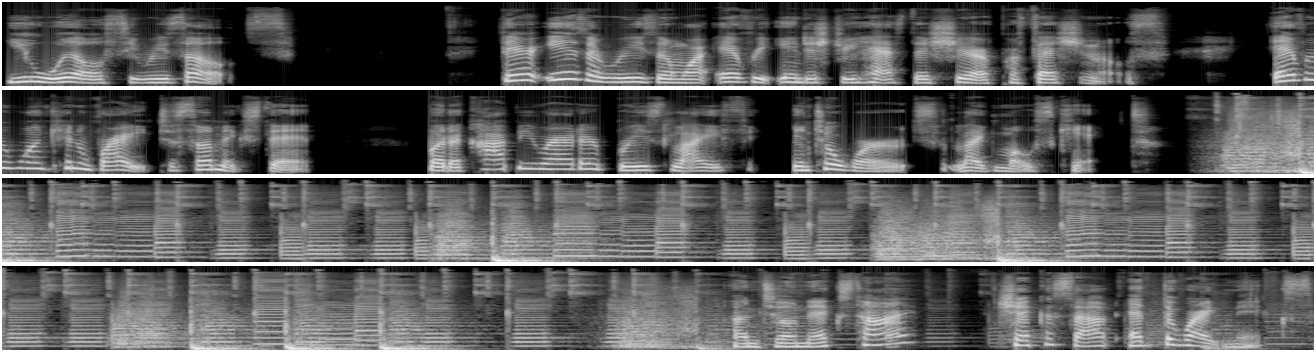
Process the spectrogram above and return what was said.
you will see results. There is a reason why every industry has their share of professionals. Everyone can write to some extent, but a copywriter breathes life into words like most can't. Until next time, check us out at The Write Mix,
